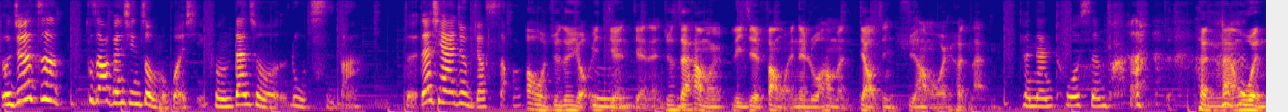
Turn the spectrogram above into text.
我觉得这不知道跟星座有没有关系，可能单纯我路痴吧，对，但现在就比较少哦，我觉得有一点点呢，嗯、就是在他们理解范围内，如果他们掉进去，他们会很难很难脱身嘛，很难稳。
